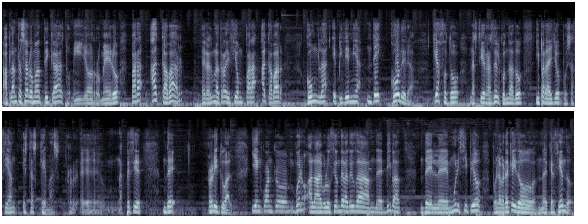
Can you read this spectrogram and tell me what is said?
a plantas aromáticas, tomillo, romero, para acabar, era una tradición para acabar con la epidemia de cólera que azotó las tierras del condado y para ello pues hacían estas quemas, eh, una especie de ritual. Y en cuanto, bueno, a la evolución de la deuda eh, viva del eh, municipio, pues la verdad que ha ido creciendo.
